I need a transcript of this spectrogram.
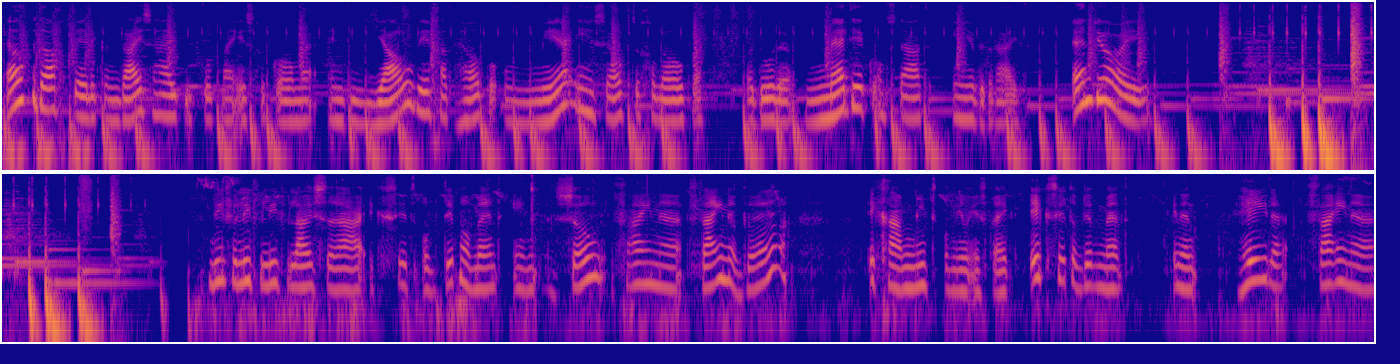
Elke dag deel ik een wijsheid die tot mij is gekomen en die jou weer gaat helpen om meer in jezelf te geloven, waardoor de magic ontstaat in je bedrijf. Enjoy! Lieve, lieve, lieve luisteraar, ik zit op dit moment in zo'n fijne, fijne. Ik ga hem niet opnieuw inspreken. Ik zit op dit moment in een hele fijne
